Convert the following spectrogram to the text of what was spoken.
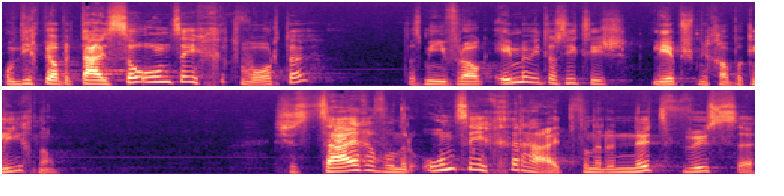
Und ich bin aber teilweise so unsicher geworden, dass meine Frage immer wieder war, liebst du mich aber gleich noch? Das ist ein Zeichen von einer Unsicherheit, von einer Nicht-Wissen,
